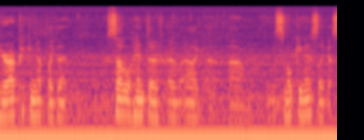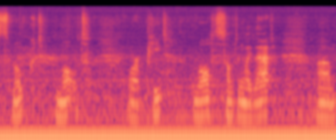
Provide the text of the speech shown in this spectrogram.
you are picking up like that subtle hint of, of uh, like uh, um, smokiness, like a smoked malt or peat malt, something like that. Um,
